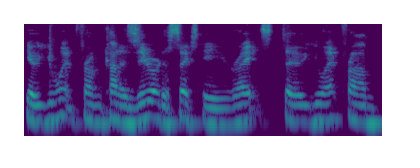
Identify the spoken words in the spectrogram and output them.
you know, you went from kind of zero to 60, right? So you went from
